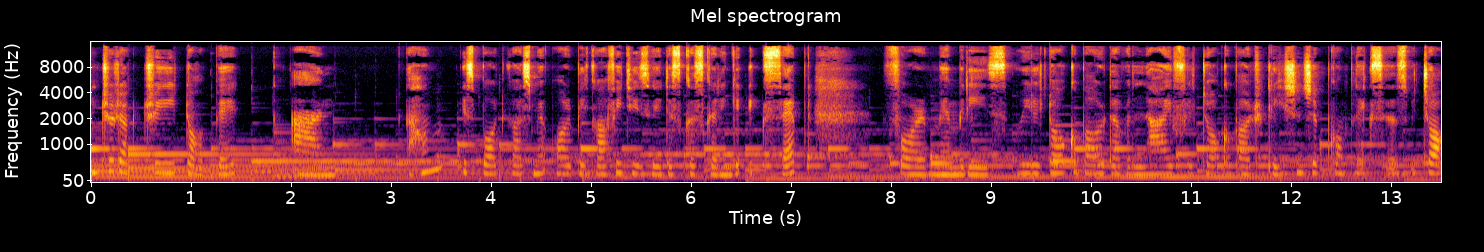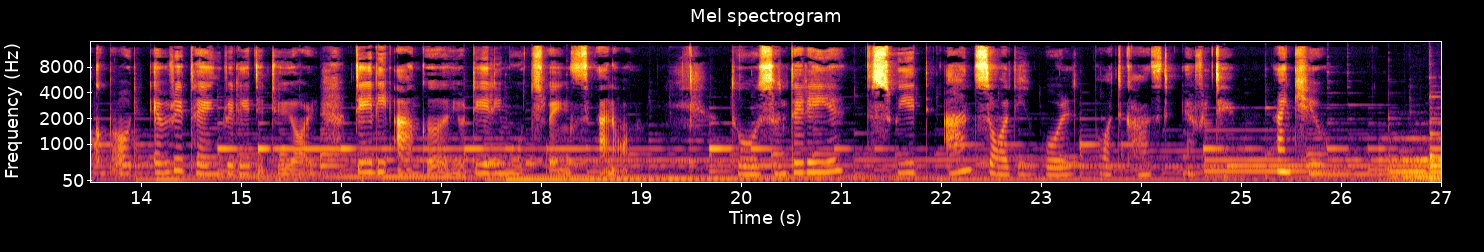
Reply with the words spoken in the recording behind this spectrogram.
introductory topic इस पॉडकास्ट में और भी काफ़ी चीज़ें डिस्कस करेंगे except for memories. We'll talk about our life, we'll talk about relationship complexes, we talk about everything related to your daily anger, your daily mood swings, and all. तो सुनते रहिए the sweet and salty world podcast every day thank you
